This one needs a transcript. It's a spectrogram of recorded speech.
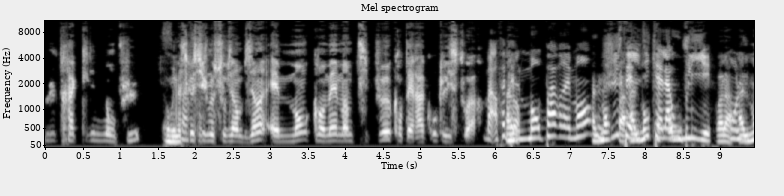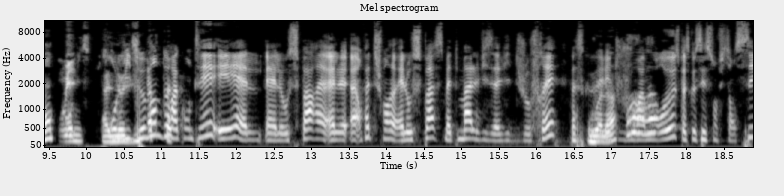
ultra clean non plus. Oui. Parce que faux. si je me souviens bien, elle ment quand même un petit peu quand elle raconte l'histoire. Bah, en fait, Alors, elle ment pas vraiment, elle ment juste pas, elle elle ment dit qu'elle a oublié. Voilà, on lui, Oui. Elle on ne lui demande de raconter et elle, elle ose pas, elle, en fait, je pense, elle ose pas se mettre mal vis-à-vis de Geoffrey parce qu'elle Voilà. est toujours amoureuse, parce que c'est son fiancé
